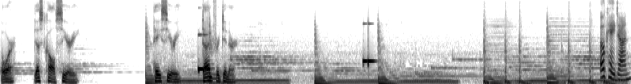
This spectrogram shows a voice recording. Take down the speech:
Or, just call Siri. Hey Siri, time for dinner. Okay, done.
